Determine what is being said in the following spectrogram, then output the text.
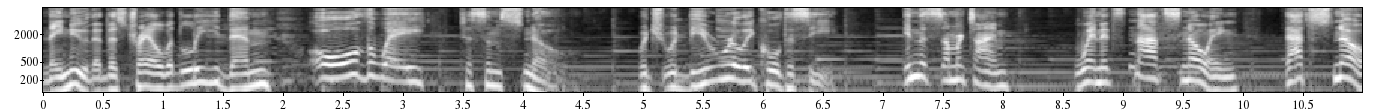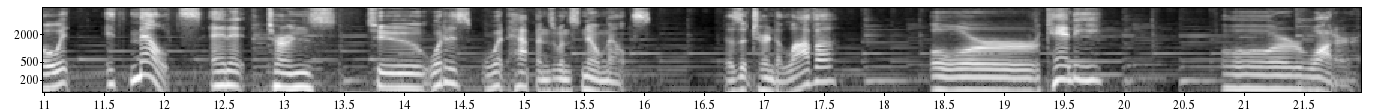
And they knew that this trail would lead them all the way to some snow, which would be really cool to see. In the summertime, when it's not snowing, that snow it it melts and it turns to what is what happens when snow melts? Does it turn to lava or candy or water?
